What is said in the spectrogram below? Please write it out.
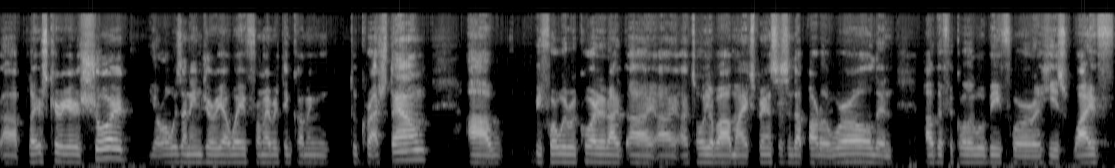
uh, uh, player's career is short. You're always an injury away from everything coming to crash down. Uh, before we recorded, I, I, I- I told you about my experiences in that part of the world and how difficult it would be for his wife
